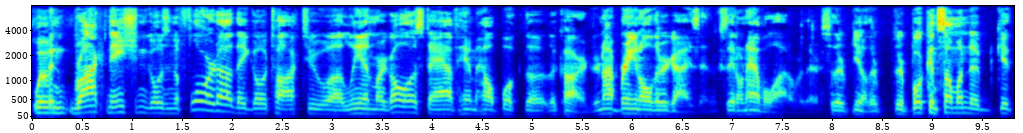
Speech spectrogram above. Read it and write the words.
when Roc Nation goes into Florida, they go talk to uh, Leon Margules to have him help book the, the card. They're not bringing all their guys in because they don't have a lot over there. So they're you know they're they're booking someone to get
